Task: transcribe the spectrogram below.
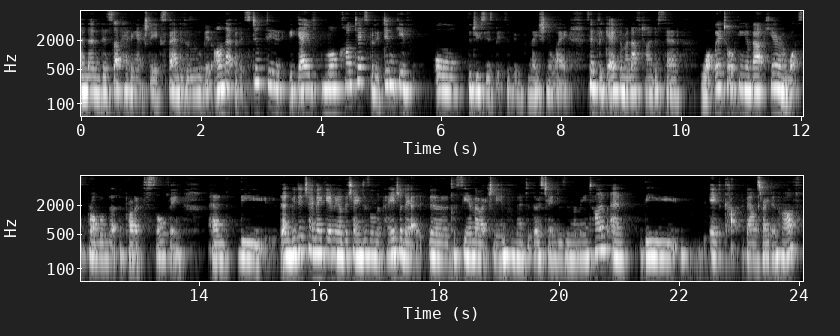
and then the subheading actually expanded a little bit on that, but it still did it gave more context, but it didn't give all the juiciest bits of information away. Simply gave them enough to understand what we're talking about here and what's the problem that the product is solving and the and we didn't make any other changes on the page, and they, the the CMO actually implemented those changes in the meantime, and the it cut the bounce rate in half,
